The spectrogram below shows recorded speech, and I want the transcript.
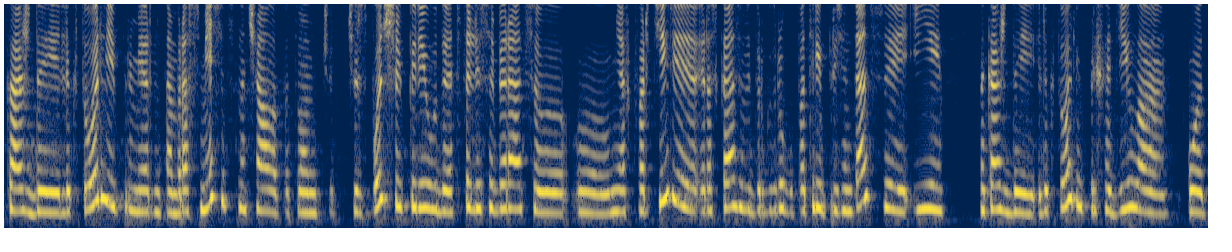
каждой лектории примерно там раз в месяц сначала, потом чуть через большие периоды стали собираться э, у меня в квартире и рассказывать друг другу по три презентации. И на каждой лектории приходило от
